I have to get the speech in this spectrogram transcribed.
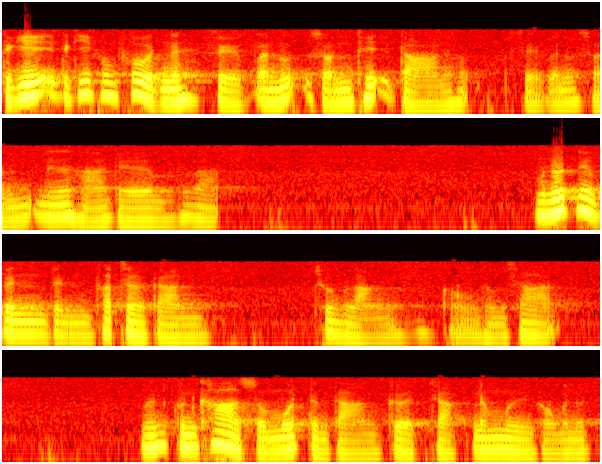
ตะกี้ตะกี้ผมพูดนะสืบอนุสนธิต่อนะครับสืบอนุสนเนื้อหาเดิมที่ว่า มนุษย์เนี่ยเป็นเป็นพัฒนาการช่วงหลังของธรรมชาติเหมือนคุณค่าสมมุติต่าง ๆ เกิดจากน้ำมือของมนุษย์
